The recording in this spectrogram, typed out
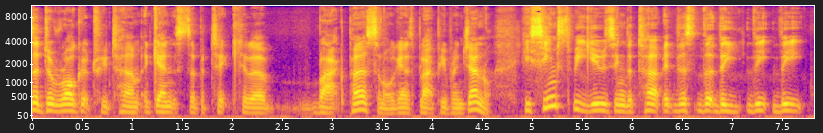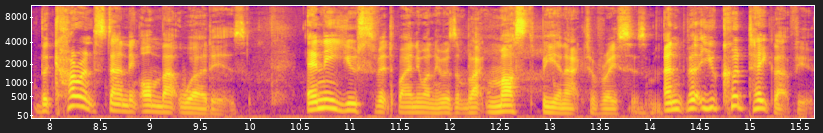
a derogatory term against a particular black person or against black people in general. He seems to be using the term. It, this, the, the, the, the, the current standing on that word is any use of it by anyone who isn't black must be an act of racism. And you could take that view.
